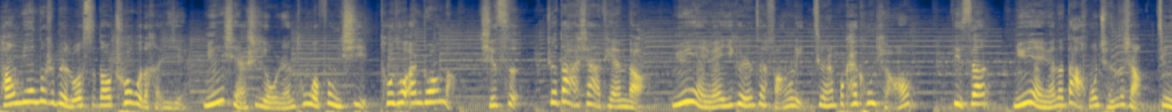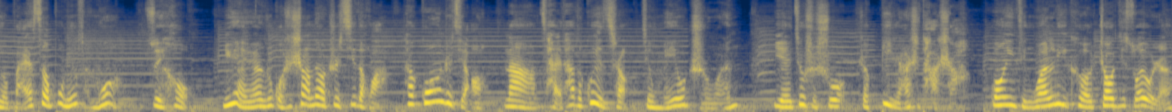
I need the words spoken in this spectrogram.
旁边都是被螺丝刀戳过的痕迹，明显是有人通过缝隙偷偷安装的。其次，这大夏天的，女演员一个人在房里竟然不开空调。第三，女演员的大红裙子上竟有白色不明粉末。最后。女演员如果是上吊窒息的话，她光着脚，那踩她的柜子上竟没有指纹，也就是说，这必然是他杀。光一警官立刻召集所有人，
